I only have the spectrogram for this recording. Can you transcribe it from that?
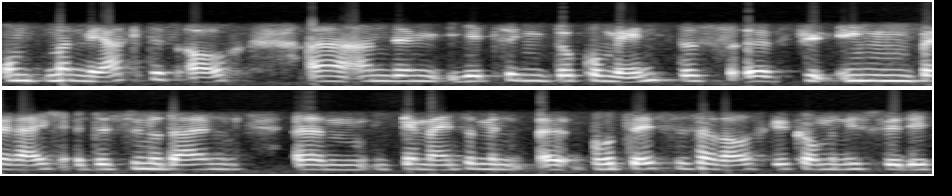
und man merkt es auch äh, an dem jetzigen Dokument, das äh, im Bereich des synodalen ähm, gemeinsamen äh, Prozesses herausgekommen ist für die,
